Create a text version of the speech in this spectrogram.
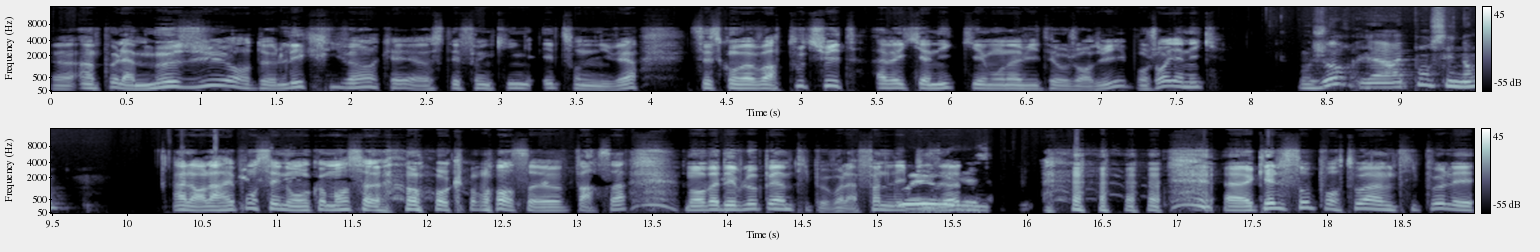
un peu la mesure de l'écrivain qu'est euh, Stephen King et de son univers. C'est ce qu'on va voir tout de suite avec Yannick qui est mon invité aujourd'hui. Bonjour Yannick. Bonjour, la réponse est non. Alors la réponse est non, on commence, on commence euh, par ça, mais on va développer un petit peu. Voilà, fin de l'épisode. quels sont pour toi un petit peu les...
